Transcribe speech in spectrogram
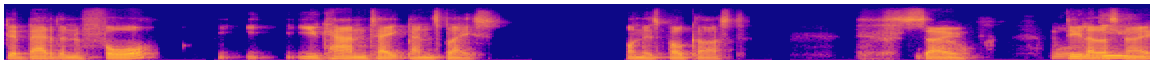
did better than four, y- you can take Ben's place on this podcast. So Wow. Well, do let us know.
